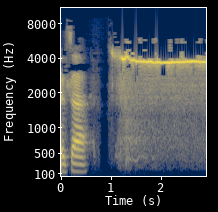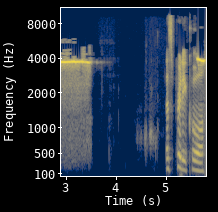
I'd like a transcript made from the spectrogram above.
It's uh That's pretty cool.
